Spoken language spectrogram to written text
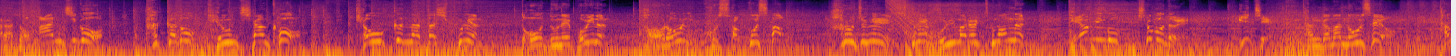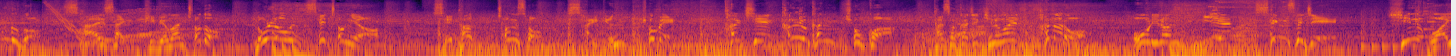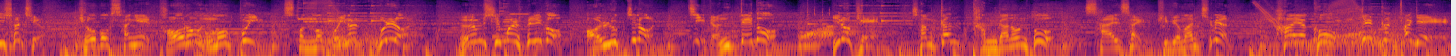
빨아도 안 지고 닦아도 개운치 않고 겨우 끝났다 싶으면 또 눈에 보이는 더러운 구석구석 하루 종일 손에 물말을 틈없는 대한민국 주부들 이제 담가만 놓으세요. 담그고 살살 비벼만 쳐도 놀라운 세척력 세탁, 청소, 살균, 표백, 탈취에 강력한 효과. 다섯 가지 기능을 하나로 올인원 EM 생세제 흰 와이셔츠 교복 상의 더러운 목 부위, 손목 부위는 물론 음식물 흘리고 얼룩진 옷, 찌든 때도. 이렇게 잠깐 담가놓은 후 살살 비벼만 치면 하얗고 깨끗하게.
